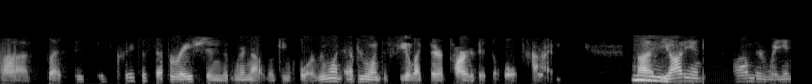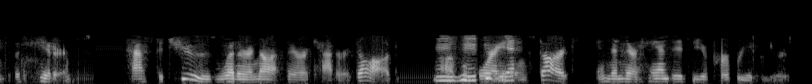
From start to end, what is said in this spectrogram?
uh, but it, it creates a separation that we're not looking for. We want everyone to feel like they're a part of it the whole time. Mm. Uh, hmm. the audience on their way into the theater has to choose whether or not they're a cat or a dog uh, mm-hmm. before anything yeah. starts, and then they're handed the appropriate ears.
